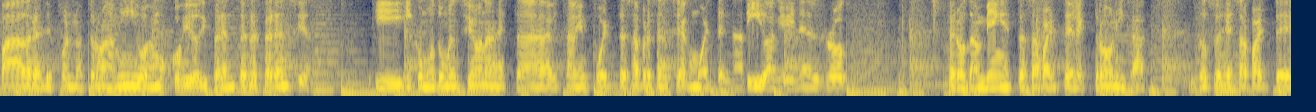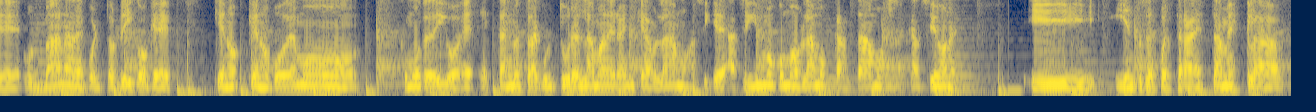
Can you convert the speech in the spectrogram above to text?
padres, después nuestros amigos, hemos cogido diferentes referencias. Y, como tú mencionas, está, está bien fuerte esa presencia como alternativa que viene del rock, pero también está esa parte electrónica, entonces esa parte urbana de Puerto Rico que, que, no, que no podemos como te digo, eh, está en nuestra cultura, es la manera en que hablamos, así que así mismo como hablamos, cantamos en las canciones. Y, entonces pues trae esta mezcla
